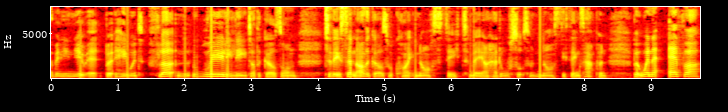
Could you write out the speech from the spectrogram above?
I mean, he knew it, but he would flirt and really lead other girls on to the extent other girls were quite nasty to me. I had all sorts of nasty things happen. But whenever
